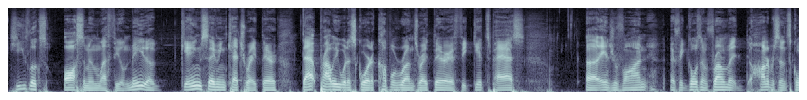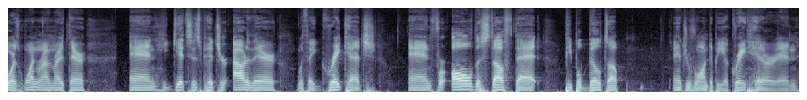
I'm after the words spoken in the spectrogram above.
He looks awesome in left field. Made a game saving catch right there. That probably would have scored a couple runs right there if it gets past uh, Andrew Vaughn. If it goes in front of him, it, 100% scores one run right there. And he gets his pitcher out of there with a great catch. And for all the stuff that people built up Andrew Vaughn to be a great hitter and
